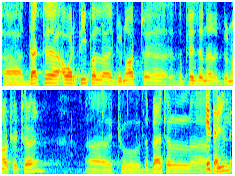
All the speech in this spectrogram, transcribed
Uh, that uh, our people uh, do not, uh, the prisoner do not return uh, to the battle uh, إذن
